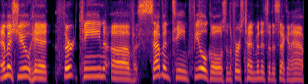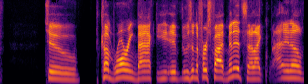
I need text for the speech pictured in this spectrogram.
MSU hit 13 of 17 field goals in the first 10 minutes of the second half to come roaring back. It was in the first five minutes. I like, I you know,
